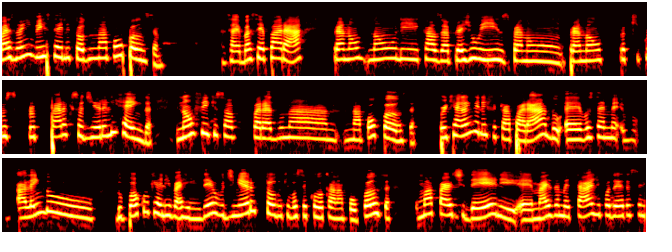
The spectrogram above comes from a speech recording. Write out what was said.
mas não invista ele todo na poupança. Saiba separar para não, não lhe causar prejuízos, para não, para não para que, para que seu dinheiro ele renda. Não fique só parado na, na poupança. Porque além dele ficar parado, é, você além do, do pouco que ele vai render, o dinheiro todo que você colocar na poupança, uma parte dele, é, mais da metade, poderia ter sido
